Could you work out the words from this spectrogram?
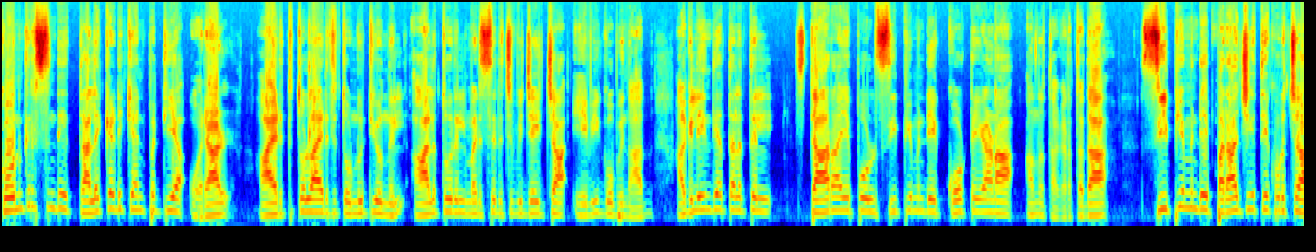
കോൺഗ്രസിന്റെ തലക്കടിക്കാൻ പറ്റിയ ഒരാൾ ആയിരത്തി തൊള്ളായിരത്തി തൊണ്ണൂറ്റിയൊന്നിൽ ആലത്തൂരിൽ മത്സരിച്ച് വിജയിച്ച എ വി ഗോപിനാഥ് അഖിലേന്ത്യാ തലത്തിൽ സ്റ്റാറായപ്പോൾ സി പി എമ്മിന്റെ കോട്ടയാണ് അന്ന് തകർത്തത്. സി പി എമ്മിന്റെ പരാജയത്തെക്കുറിച്ച്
